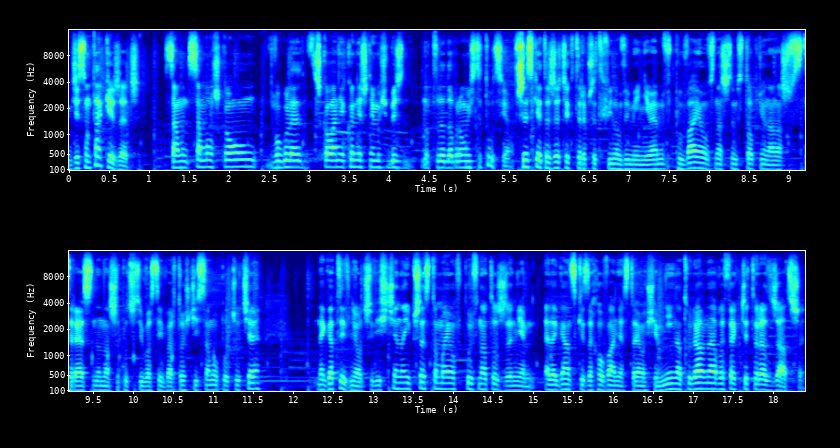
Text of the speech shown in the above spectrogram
Gdzie są takie rzeczy? Sam, samą szkołą, w ogóle szkoła niekoniecznie musi być na tyle dobrą instytucją. Wszystkie te rzeczy, które przed chwilą wymieniłem, wpływają w znacznym stopniu na nasz stres, na nasze poczucie własnej wartości, samopoczucie. Negatywnie oczywiście, no i przez to mają wpływ na to, że nie wiem, eleganckie zachowania stają się mniej naturalne, a w efekcie coraz rzadsze.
